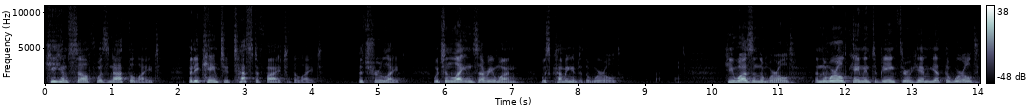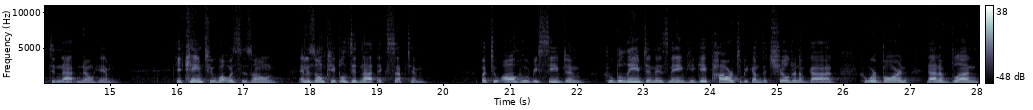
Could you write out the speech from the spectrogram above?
He himself was not the light, but he came to testify to the light. The true light, which enlightens everyone, was coming into the world. He was in the world, and the world came into being through him, yet the world did not know him. He came to what was his own, and his own people did not accept him. But to all who received him, who believed in his name, he gave power to become the children of God, who were born not of blood,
